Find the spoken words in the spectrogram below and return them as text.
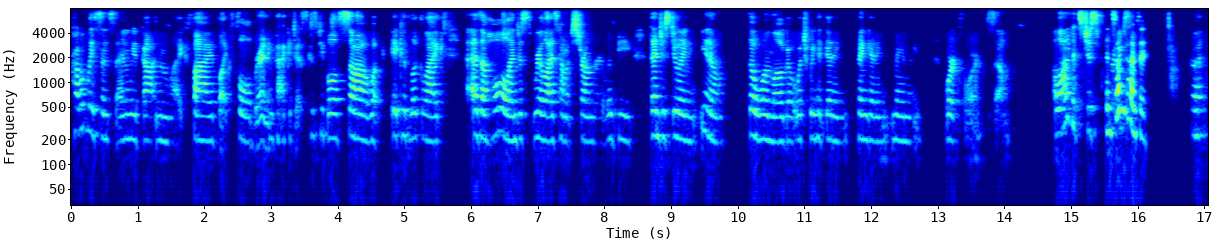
probably since then we've gotten like five like full branding packages because people saw what it could look like as a whole and just realized how much stronger it would be than just doing you know the one logo, which we had getting been getting mainly work for. So a lot of it's just And sometimes it, go ahead.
